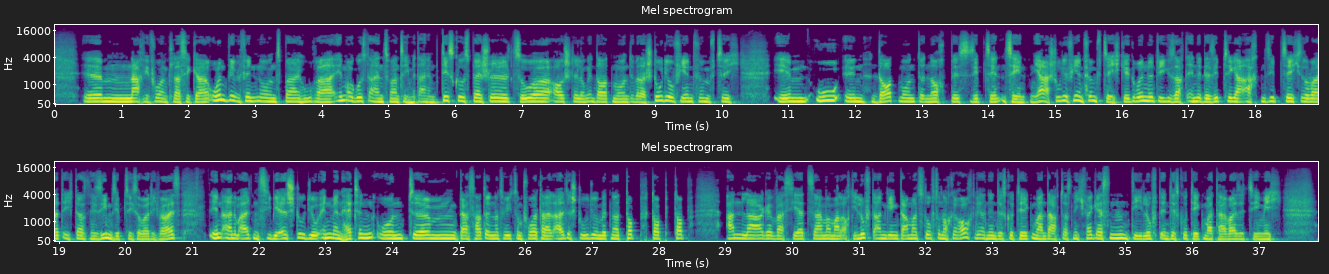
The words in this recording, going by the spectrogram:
Ähm, nach wie vor ein Klassiker. Und wir befinden uns bei Hurra im August 21 mit einem Disco-Special zur Ausstellung in Dortmund über das Studio 54 im U in Dortmund noch bis 17.10. Ja, Studio 54, gegründet, wie gesagt, Ende der 70er, 78 77, soweit ich das, nee, 77, soweit ich weiß, in einem alten CBS-Studio in Manhattan. Und ähm, das hatte natürlich zum Vorteil, altes Studio mit einer Top, Top, Top Anlage, was jetzt, sagen wir mal, auch die Luft anging. Damals durfte noch geraucht werden in Diskotheken. Man darf das nicht vergessen. Die Luft in Diskotheken war teilweise ziemlich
